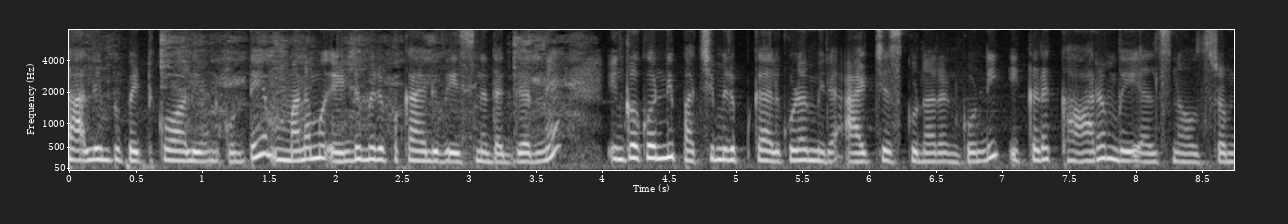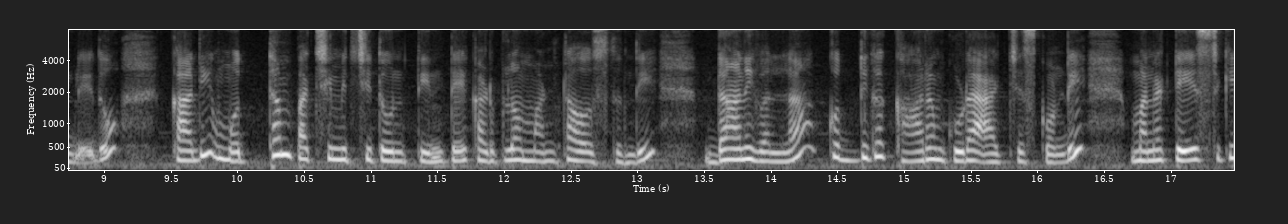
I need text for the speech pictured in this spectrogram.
తాలింపు పెట్టుకోవాలి అనుకుంటే మనము ఎండుమిరపకాయలు వేసిన దగ్గరనే ఇంకా కొన్ని పచ్చిమిరపకాయలు కూడా మీరు యాడ్ చేసుకున్నారనుకోండి ఇక్కడ కారం వేయాల్సిన అవసరం లేదు. కానీ మొత్తం పచ్చిమిర్చితో తింటే కడుపులో మంట వస్తుంది. దానివల్ల కొద్దిగా కారం కూడా యాడ్ చేసుకోండి. మన టేస్ట్కి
